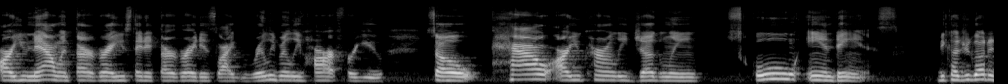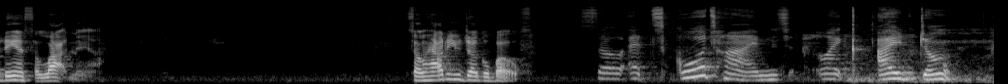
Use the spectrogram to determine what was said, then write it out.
are you now in third grade? You stated third grade is like really, really hard for you. So, how are you currently juggling school and dance? Because you go to dance a lot now. So, how do you juggle both? So at school times, like I don't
